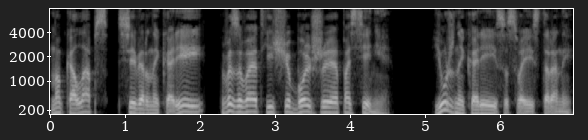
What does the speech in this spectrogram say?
но коллапс Северной Кореи вызывает еще большие опасения. Южной Корее со своей стороны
